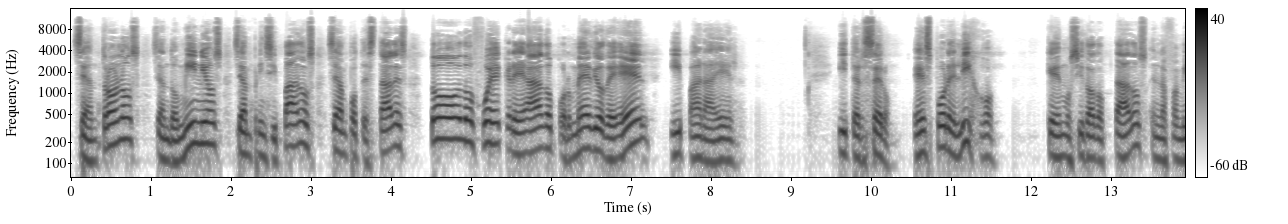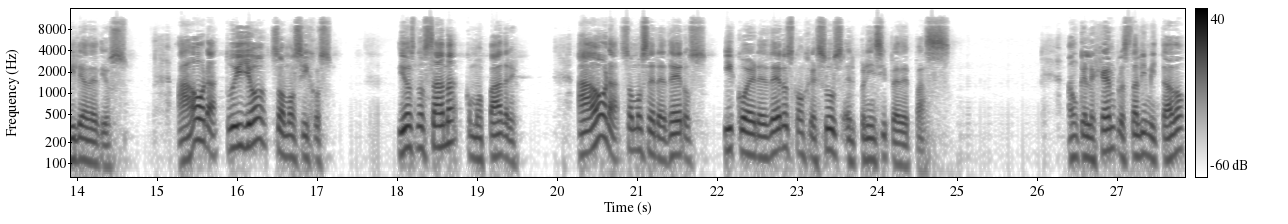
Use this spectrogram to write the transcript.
sean tronos, sean dominios, sean principados, sean potestades, todo fue creado por medio de Él y para Él. Y tercero, es por el Hijo que hemos sido adoptados en la familia de Dios. Ahora tú y yo somos hijos. Dios nos ama como Padre. Ahora somos herederos y coherederos con Jesús, el príncipe de paz. Aunque el ejemplo está limitado,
